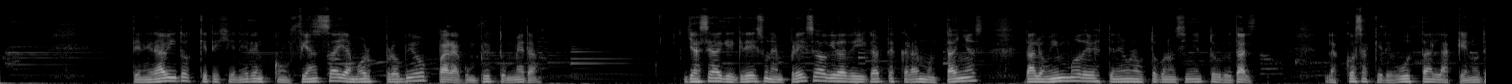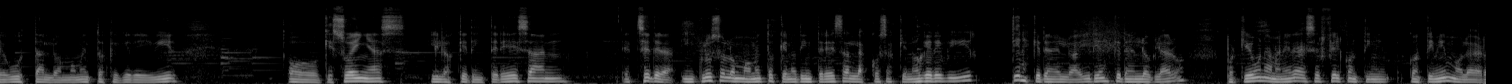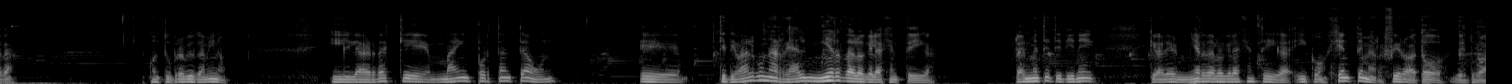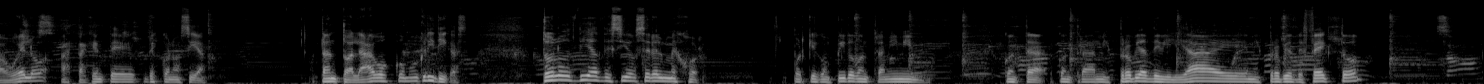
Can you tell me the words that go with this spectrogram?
Tener hábitos que te generen confianza y amor propio para cumplir tus metas. Ya sea que crees una empresa o quieras dedicarte a escalar montañas, da lo mismo, debes tener un autoconocimiento brutal. Las cosas que te gustan, las que no te gustan, los momentos que quieres vivir o que sueñas y los que te interesan, etcétera. Incluso los momentos que no te interesan, las cosas que no quieres vivir, tienes que tenerlo ahí, tienes que tenerlo claro, porque es una manera de ser fiel con ti, con ti mismo, la verdad, con tu propio camino. Y la verdad es que más importante aún, eh, que te valga una real mierda lo que la gente diga. Realmente te tiene que valer mierda lo que la gente diga. Y con gente me refiero a todos, de tu abuelo hasta gente desconocida. Tanto halagos como críticas. Todos los días decido ser el mejor, porque compito contra mí mismo, contra, contra mis propias debilidades, mis propios defectos.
